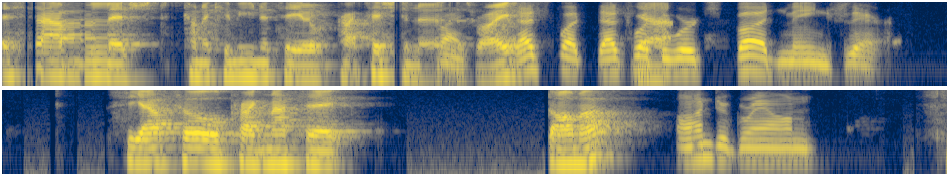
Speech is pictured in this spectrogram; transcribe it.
established kind of community of practitioners, right? right? That's what that's what yeah. the word spud means there. Seattle pragmatic Dharma underground.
